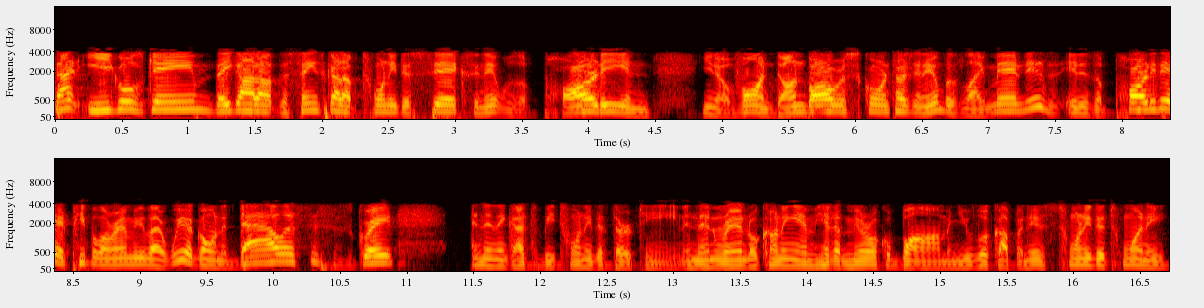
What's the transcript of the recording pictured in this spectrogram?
that Eagles game, they got up. The Saints got up twenty to six, and it was a party. And you know, Vaughn Dunbar was scoring touchdowns, and it was like, man, it is it is a party. They had people around me like, we are going to Dallas. This is great and then it got to be 20 to 13 and then Randall Cunningham hit a miracle bomb and you look up and it's 20 to 20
